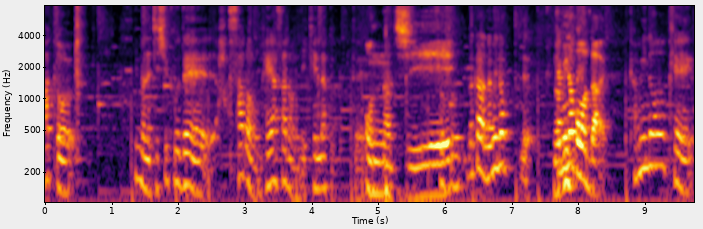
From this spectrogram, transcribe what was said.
あと今ね自粛でサロンヘアサロンに行けなくって。同じ。だから髪の伸び放題髪の毛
